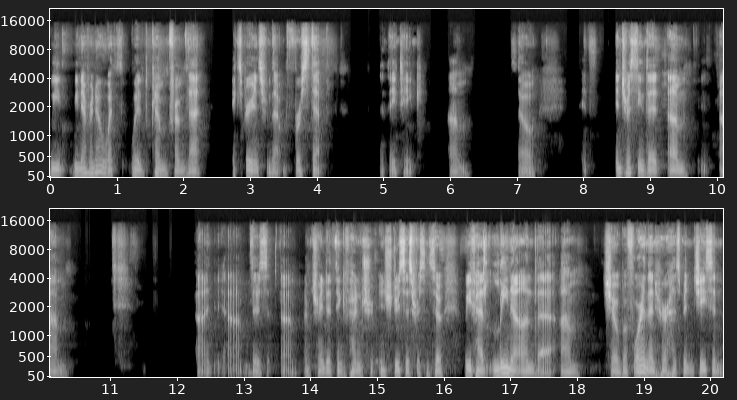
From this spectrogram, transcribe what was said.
we we never know what would come from that experience, from that first step that they take. Um, so it's interesting that um, um, uh, um, there's um, I'm trying to think of how to introduce this person. So we've had Lena on the um, show before, and then her husband Jason.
